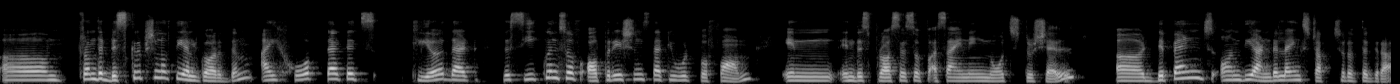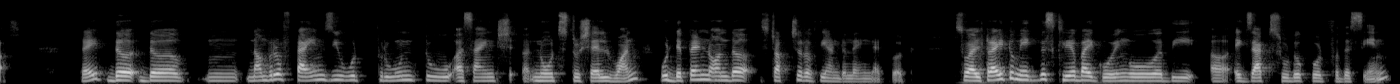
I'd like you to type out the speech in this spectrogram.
Um, from the description of the algorithm, I hope that it's clear that the sequence of operations that you would perform in, in this process of assigning nodes to shell uh, depends on the underlying structure of the graph right? The the um, number of times you would prune to assign nodes to shell one would depend on the structure of the underlying network So I'll try to make this clear by going over the uh, exact pseudocode for the same.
